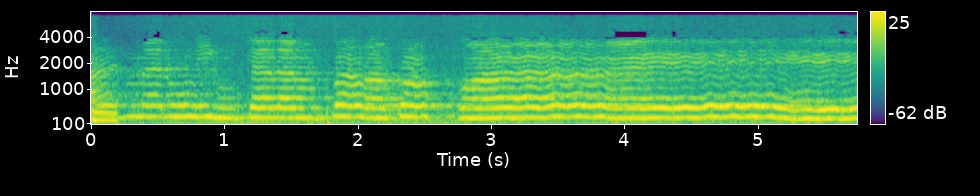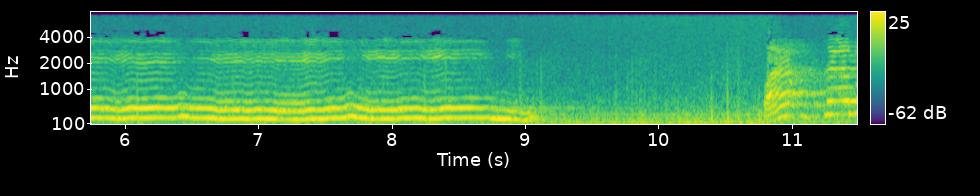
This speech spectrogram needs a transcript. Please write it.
وأجمل منك لم فرق الصائم وأحسن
